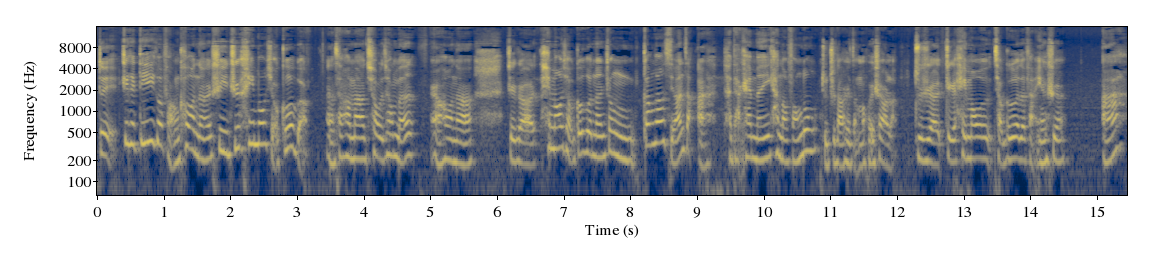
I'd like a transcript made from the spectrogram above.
对，这个第一个房客呢，是一只黑猫小哥哥。嗯，三号妈敲了敲门，然后呢，这个黑猫小哥哥呢，正刚刚洗完澡啊。他打开门一看到房东，就知道是怎么回事了。就是这个黑猫小哥哥的反应是：啊，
